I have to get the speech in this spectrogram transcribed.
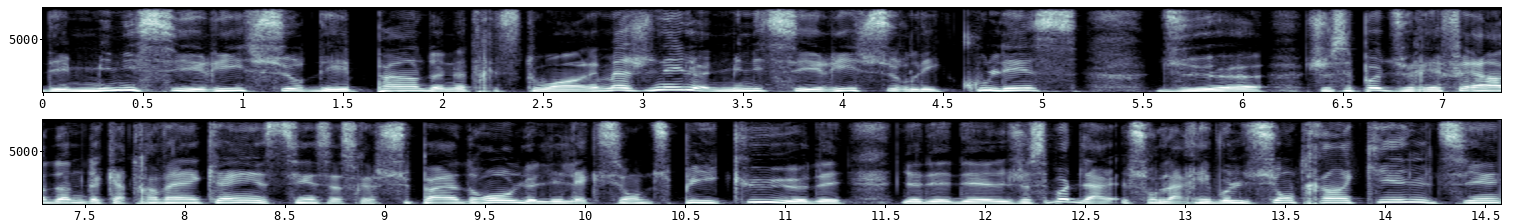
des mini-séries sur des pans de notre histoire? Imaginez là, une mini-série sur les coulisses du, euh, je sais pas, du référendum de 95. Tiens, ça serait super drôle, l'élection du PQ. euh, des- Il y a des, des- je sais pas, de la- sur la Révolution tranquille, tiens,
